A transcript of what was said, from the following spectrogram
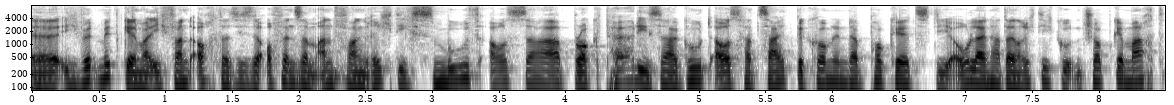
Äh, ich würde mitgehen, weil ich fand auch, dass diese Offense am Anfang richtig smooth aussah. Brock Purdy sah gut aus, hat Zeit bekommen in der Pocket. Die O-Line hat einen richtig guten Job gemacht.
